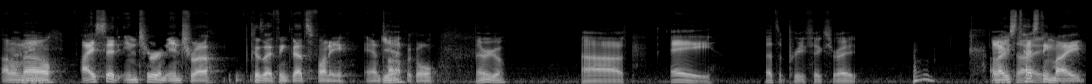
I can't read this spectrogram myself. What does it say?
I don't I mean- know. I said inter and intra because I think that's funny and Yeah. topical. There we go. Uh, A, that's a prefix, right? And I was testing my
